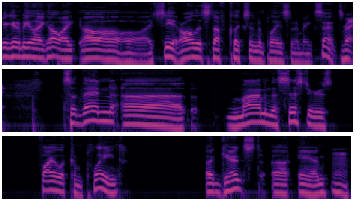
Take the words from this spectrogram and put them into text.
you're going to be like, "Oh, I oh, I see it. All this stuff clicks into place, and it makes sense." right. So then, uh, mom and the sisters file a complaint against uh, Ann. Mm.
